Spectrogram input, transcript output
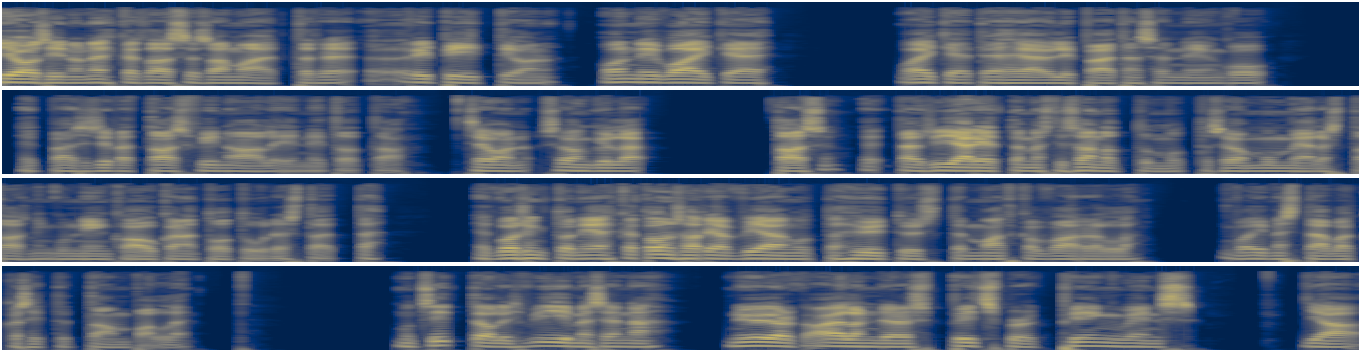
Joo, siinä on ehkä taas se sama, että se repeatti on, on niin vaikea, vaikea tehdä ylipäätänsä, niin kuin, että pääsisivät taas finaaliin, niin tota, se, on, se on kyllä taas täysin järjettömästi sanottu, mutta se on mun mielestä taas niin, kuin niin kaukana totuudesta, että, että Washingtoni ehkä ton sarjan vie, mutta hyytyy sitten matkan varrella. Voi imestää vaikka sitten Tampalle. Mutta sitten olisi viimeisenä New York Islanders, Pittsburgh Penguins, ja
